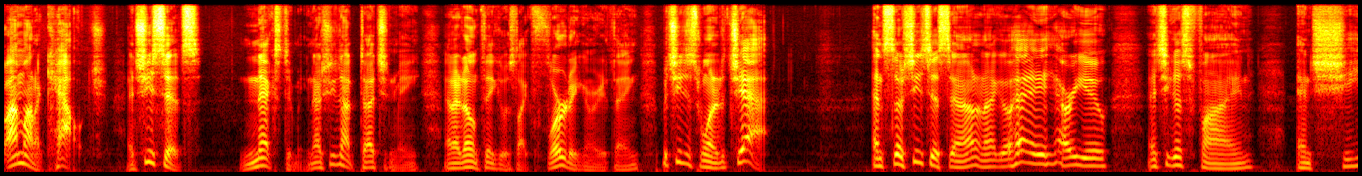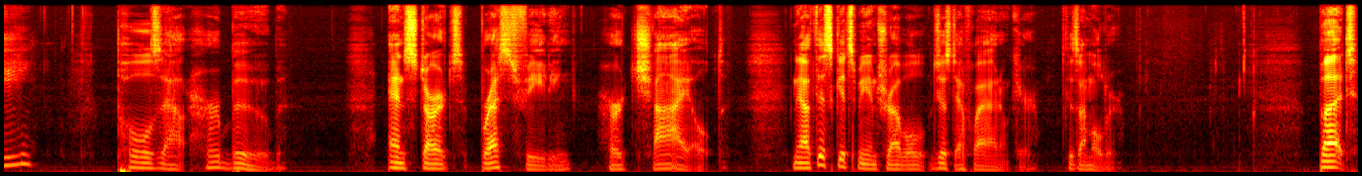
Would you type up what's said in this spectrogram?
I'm on a couch and she sits next to me. Now, she's not touching me, and I don't think it was like flirting or anything, but she just wanted to chat. And so she sits down, and I go, Hey, how are you? And she goes, Fine. And she pulls out her boob and starts breastfeeding her child. Now, if this gets me in trouble, just FYI, I don't care because I'm older. But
